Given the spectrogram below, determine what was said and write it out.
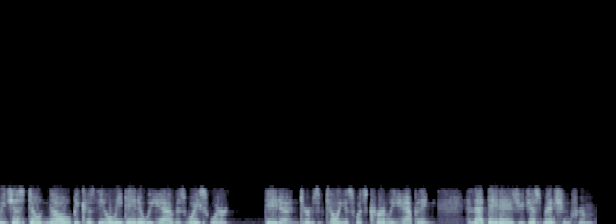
We just don't know because the only data we have is wastewater data in terms of telling us what's currently happening. And that data, as you just mentioned from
